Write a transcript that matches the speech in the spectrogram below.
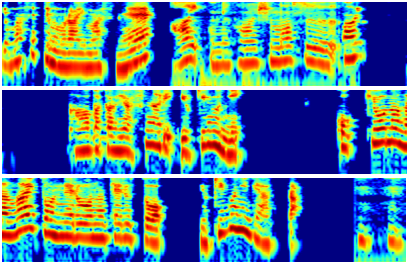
読ませてもらいますね。はい、お願いします。川端康成雪国。国境の長いトンネルを抜けると雪国であった。うんうん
